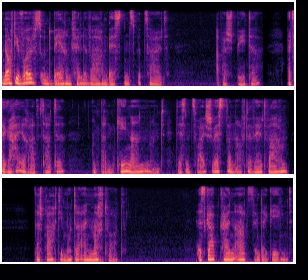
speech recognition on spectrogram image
Und auch die Wolfs- und Bärenfelle waren bestens bezahlt. Aber später, als er geheiratet hatte, und dann Kenan und dessen zwei Schwestern auf der Welt waren, da sprach die Mutter ein Machtwort. Es gab keinen Arzt in der Gegend,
